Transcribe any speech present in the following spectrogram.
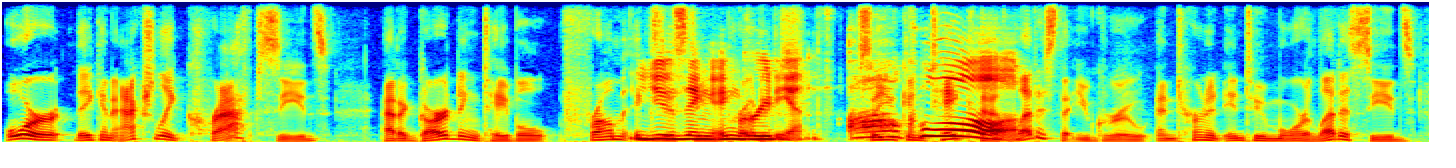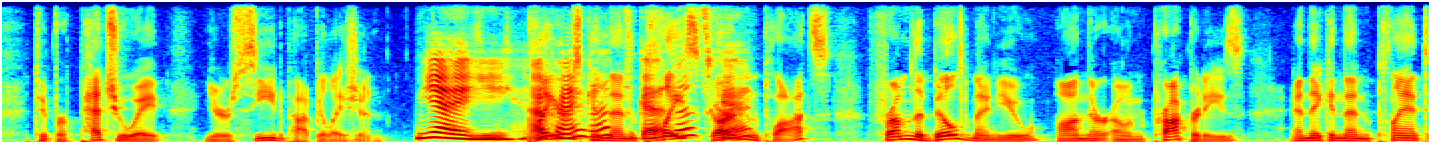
or they can actually craft seeds at a gardening table from existing Using ingredients. So oh, you ah, can cool. take that lettuce that you grew and turn it into more lettuce seeds to perpetuate your seed population. Yay. Players okay, can then good. place garden good. plots from the build menu on their own properties, and they can then plant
